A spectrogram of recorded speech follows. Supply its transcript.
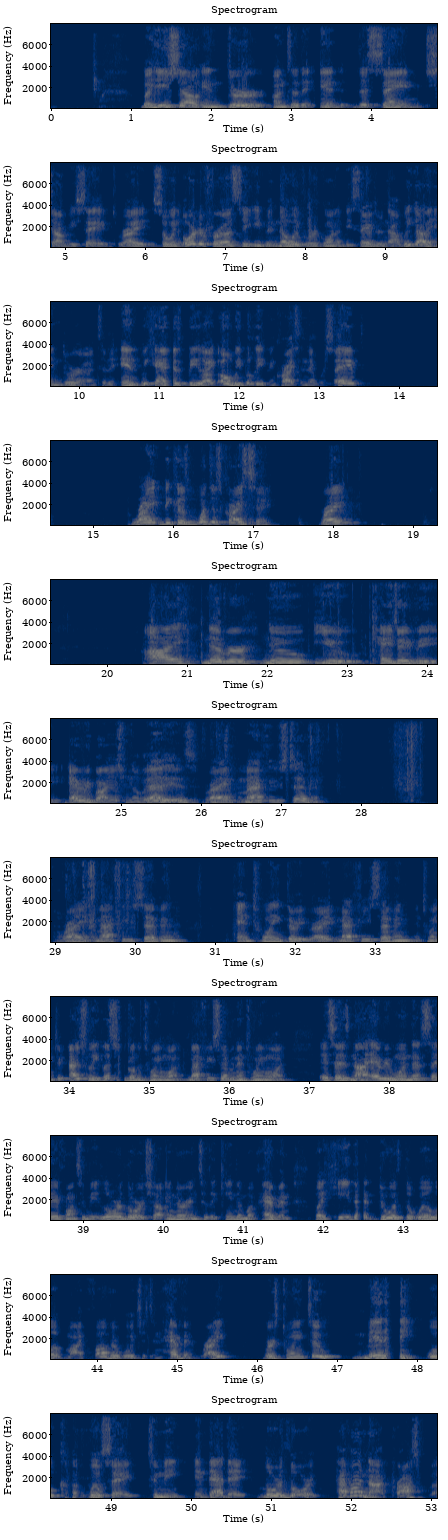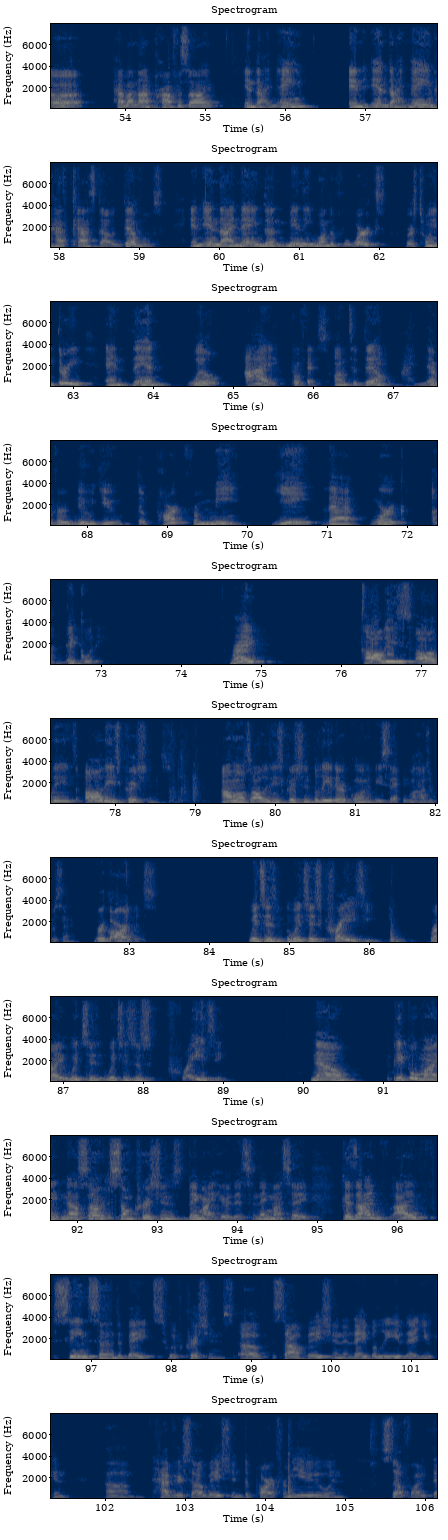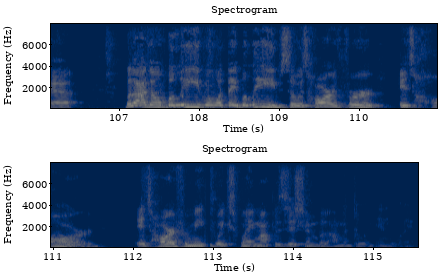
But he shall endure unto the end, the same shall be saved, right? So, in order for us to even know if we're going to be saved or not, we got to endure unto the end. We can't just be like, oh, we believe in Christ and then we're saved, right? Because what does Christ say, right? I never knew you. KJV. Everybody should know what that is, right? Matthew 7. Right? Matthew 7 and 23, right? Matthew 7 and 23. Actually, let's go to 21. Matthew 7 and 21. It says, Not everyone that saith unto me, Lord, Lord, shall enter into the kingdom of heaven, but he that doeth the will of my Father which is in heaven, right? Verse 22 Many will will say to me in that day, Lord, Lord, have I not pros- uh, have I not prophesied in thy name, and in thy name hath cast out devils, and in thy name done many wonderful works. Verse twenty three, and then will I profess unto them, I never knew you. Depart from me, ye that work iniquity. Right? All these, all these, all these Christians, almost all of these Christians believe they're going to be saved 100%, regardless. Which is which is crazy, right? Which is which is just crazy. Now, people might now some some Christians they might hear this and they might say, because I've I've seen some debates with Christians of salvation, and they believe that you can um, have your salvation depart from you and stuff like that. But I don't believe in what they believe. So it's hard for it's hard. It's hard for me to explain my position, but I'm gonna do it anyway.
